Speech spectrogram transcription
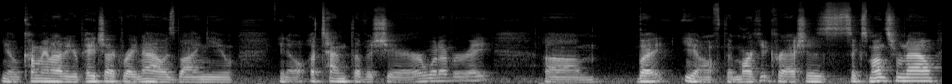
you know, coming out of your paycheck right now is buying you, you know, a tenth of a share or whatever, right? Um, but you know, if the market crashes six months from now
